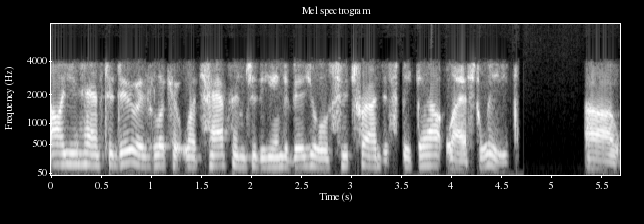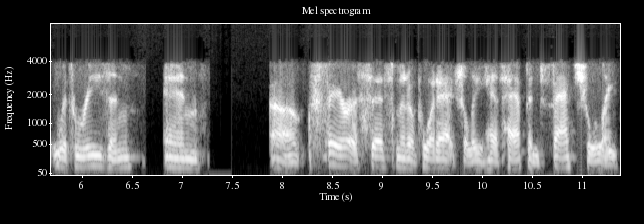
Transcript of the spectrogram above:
all you have to do is look at what's happened to the individuals who tried to speak out last week uh, with reason and uh, fair assessment of what actually has happened factually,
